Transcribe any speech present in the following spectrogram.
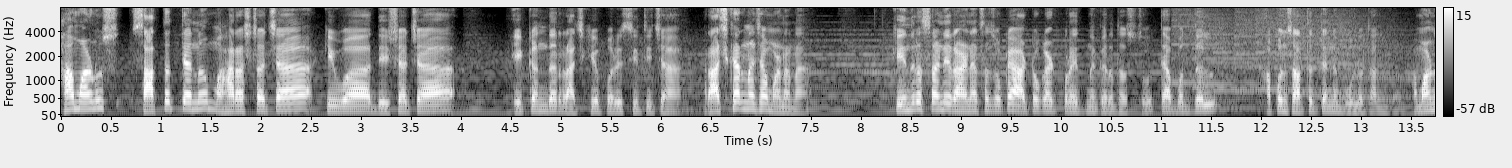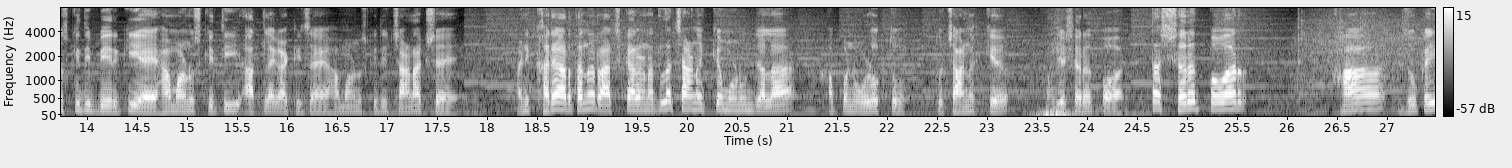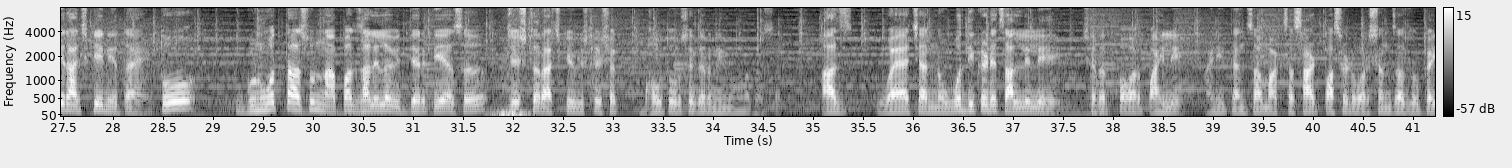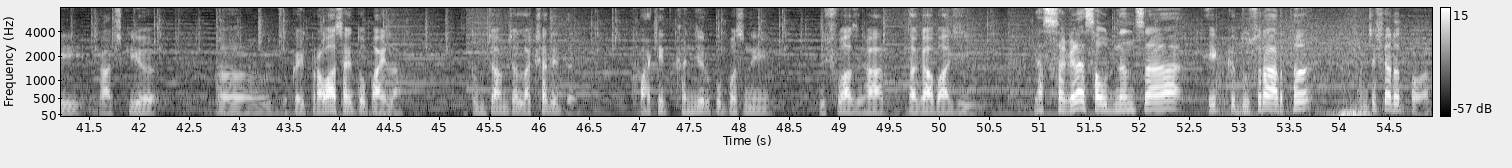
हा माणूस सातत्यानं महाराष्ट्राच्या किंवा देशाच्या एकंदर राजकीय परिस्थितीच्या राजकारणाच्या मनानं केंद्रस्थानी राहण्याचा जो काय आटोकाट प्रयत्न करत असतो त्याबद्दल आपण सातत्याने बोलत आलेलो. हा माणूस किती बेरकी आहे हा माणूस किती आतल्या गाठीचा आहे हा माणूस किती चाणाक्ष आहे आणि खऱ्या अर्थानं राजकारणातला चाणक्य म्हणून ज्याला आपण ओळखतो तो चाणक्य म्हणजे शरद पवार. आता शरद पवार हा जो काही राजकीय नेता आहे तो गुणवत्ता असून नापास झालेला विद्यार्थी आहे असं ज्येष्ठ राजकीय विश्लेषक भाऊ तोरसेकर नेहमी म्हणत असतात. आज वयाच्या नव्वदीकडे चाललेले शरद पवार पाहिले आणि त्यांचा मागचा साठ पासष्ट वर्षांचा जो काही राजकीय जो काही प्रवास आहे तो पाहिला. तुमच्या आमच्या लक्षात येतं. पाठीत खंजीर कुपसणे विश्वासघात दगाबाजी या सगळ्या संज्ञांचा एक दुसरा अर्थ म्हणजे शरद पवार.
